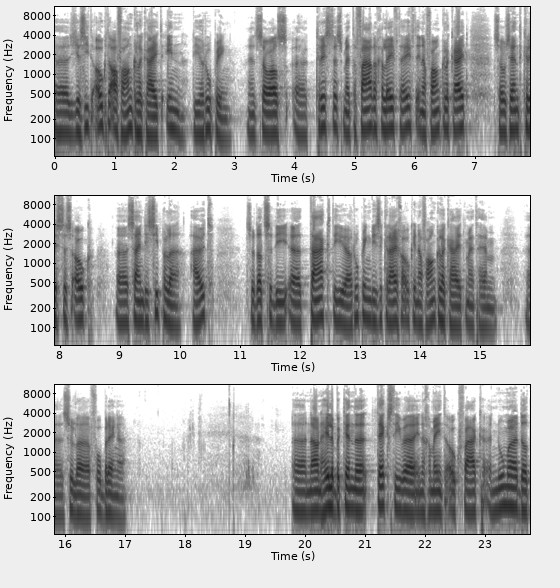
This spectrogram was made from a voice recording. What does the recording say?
uh, je ziet ook de afhankelijkheid in die roeping. En zoals uh, Christus met de Vader geleefd heeft in afhankelijkheid, zo zendt Christus ook zijn discipelen uit, zodat ze die taak, die roeping die ze krijgen, ook in afhankelijkheid met Hem zullen volbrengen. Nou, een hele bekende tekst die we in de gemeente ook vaak noemen, dat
